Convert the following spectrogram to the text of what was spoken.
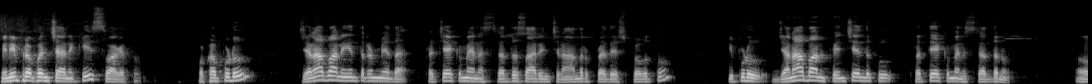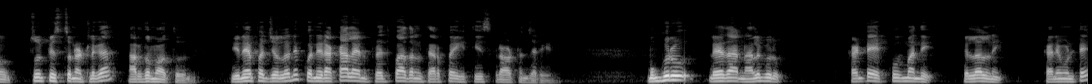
మినీ ప్రపంచానికి స్వాగతం. ఒకప్పుడు జనాభా నియంత్రణ మీద ప్రత్యేకమైన శ్రద్ధ సారించిన ఆంధ్రప్రదేశ్ ప్రభుత్వం ఇప్పుడు జనాభాను పెంచేందుకు ప్రత్యేకమైన శ్రద్ధను చూపిస్తున్నట్లుగా అర్థమవుతుంది. ఈ నేపథ్యంలోనే కొన్ని రకాలైన ప్రతిపాదనలు తెరపైకి తీసుకురావటం జరిగింది. ముగ్గురు లేదా నలుగురు కంటే ఎక్కువ మంది పిల్లల్ని కని ఉంటే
